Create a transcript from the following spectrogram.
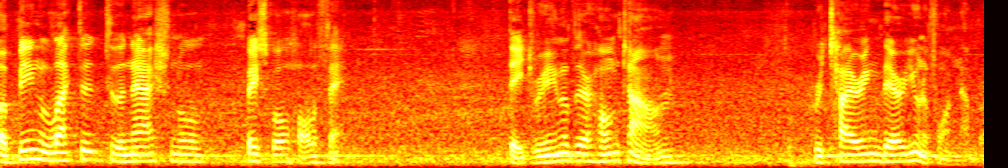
of being elected to the National Baseball Hall of Fame. They dream of their hometown retiring their uniform number,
